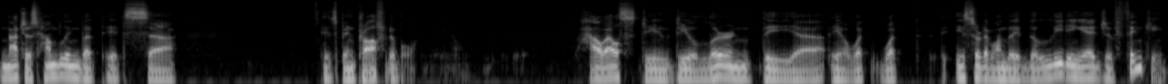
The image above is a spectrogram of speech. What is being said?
not just humbling, but it's uh, it's been profitable. You know, how else do you do you learn the uh, you know what what is sort of on the the leading edge of thinking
